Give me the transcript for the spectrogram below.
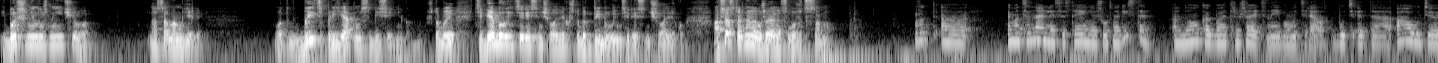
И больше не нужно ничего. На самом деле. Вот быть приятным собеседником чтобы тебе был интересен человек, чтобы ты был интересен человеку. А все остальное уже сложится само. Вот э, эмоциональное состояние журналиста, оно как бы отражается на его материалах, будь это аудио,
